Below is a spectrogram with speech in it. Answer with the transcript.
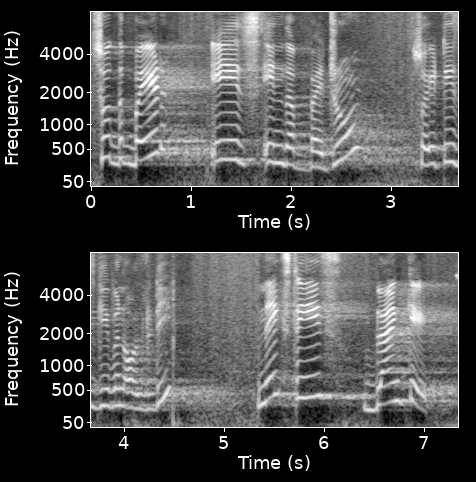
So the bed is in the bedroom. So it is given already. Next is blanket.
